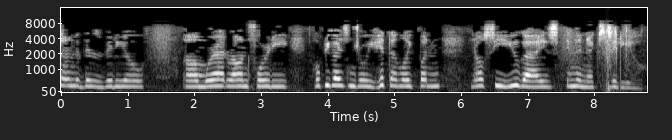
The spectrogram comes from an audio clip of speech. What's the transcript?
the end of this video. Um, we're at round 40. Hope you guys enjoy. Hit that like button, and I'll see you guys in the next video.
